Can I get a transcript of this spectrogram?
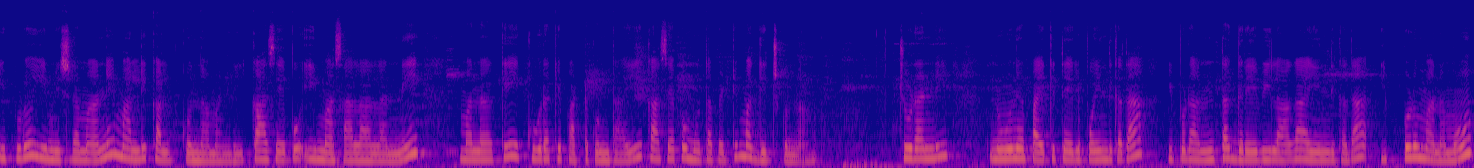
ఇప్పుడు ఈ మిశ్రమాన్ని మళ్ళీ కలుపుకుందామండి. కాసేపు ఈ మసాలాలన్నీ మనకి కూరకి పట్టుకుంటాయి. కాసేపు మూత పెట్టి మగ్గించుకుందాం. చూడండి నూనె పైకి తేలిపోయింది కదా? ఇప్పుడు అంత గ్రేవీ లాగా అయింది కదా? ఇప్పుడు మనము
